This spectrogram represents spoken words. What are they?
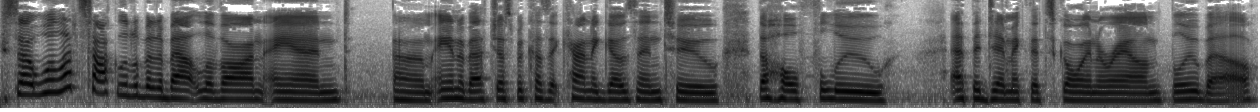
So, well, let's talk a little bit about Levon and um, Annabeth, just because it kind of goes into the whole flu epidemic that's going around Bluebell.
